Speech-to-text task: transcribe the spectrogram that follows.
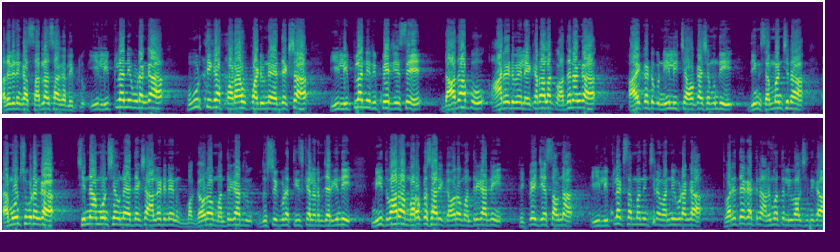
అదేవిధంగా సర్లాసాగర్ లిఫ్ట్లు. ఈ లిఫ్ట్లన్నీ కూడా పూర్తిగా పడావు పడి ఉన్నాయి. అధ్యక్ష ఈ లిఫ్ట్లన్నీ రిపేర్ చేస్తే దాదాపు ఆరేడు వేల ఎకరాలకు అదనంగా ఆయకట్టుకు నీళ్ళు ఇచ్చే అవకాశం ఉంది. దీనికి సంబంధించిన అమౌంట్స్ కూడా చిన్న అమౌంట్స్ ఉన్నాయి అధ్యక్ష? ఆల్రెడీ నేను గౌరవ మంత్రి గారి దృష్టికి కూడా తీసుకెళ్ళడం జరిగింది. మీ ద్వారా మరొకసారి గౌరవ మంత్రి గారిని రిక్వెస్ట్ చేస్తా ఉన్నా. ఈ లిఫ్ట్లకు సంబంధించినవన్నీ కూడా త్వరితగతిన అనుమతులు ఇవ్వాల్సిందిగా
